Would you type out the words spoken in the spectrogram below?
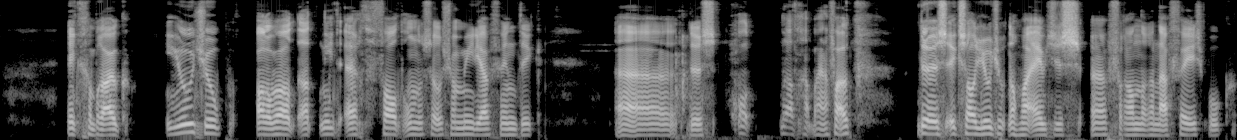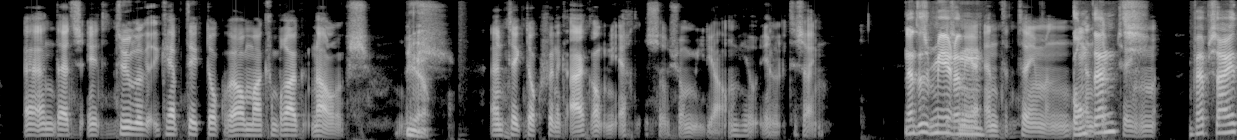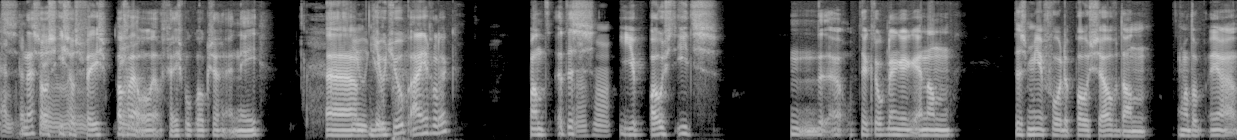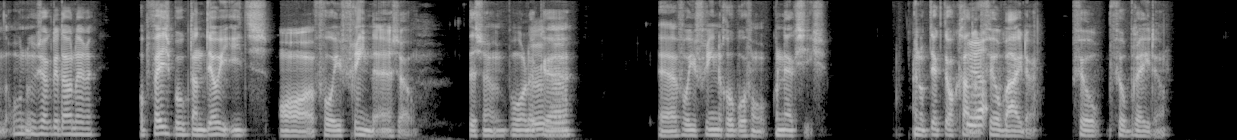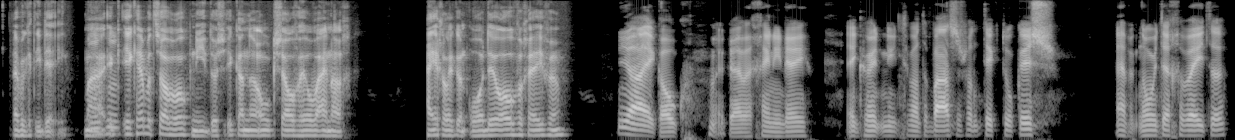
Ik gebruik YouTube, alhoewel dat niet echt valt onder social media, vind ik. Eh, dus, oh, dat gaat bijna fout. Dus ik zal YouTube nog maar eventjes eh, veranderen naar Facebook. En that's it. Tuurlijk, ik heb TikTok wel, maar ik gebruik het nauwelijks. Dus- En TikTok vind ik eigenlijk ook niet echt social media, om heel eerlijk te zijn. Het is meer Het is een meer entertainment. content? entertainment. website, net zoals iets als Entertainment Facebook, of Facebook wil ik zeggen, nee. Ehm, YouTube. YouTube. eigenlijk. Want het is, Mhm. je post iets mm, eh, op TikTok denk ik, en dan, het is meer voor de post zelf dan, want op, ja, hoe, hoe zou ik dit nou zeggen? Op Facebook dan deel je iets oh, voor je vrienden en zo. Het is een behoorlijk eh, Eh, voor je vriendengroep of voor connecties. En op TikTok gaat Ja. het veel wijder. Veel, veel breder. Heb ik het idee. Maar Mhm. ik, ik heb het zelf ook niet. Dus ik kan er ook zelf heel weinig eigenlijk een oordeel over geven. Ja, ik ook. Ik heb geen idee. Ik weet niet wat de basis van TikTok is. Heb ik nooit echt geweten.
